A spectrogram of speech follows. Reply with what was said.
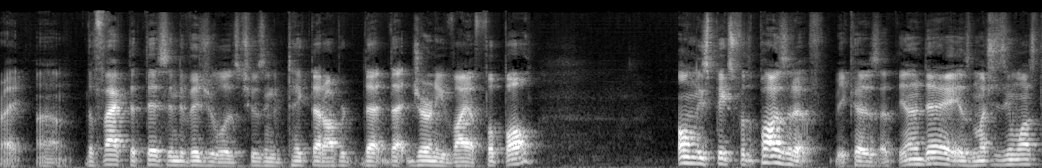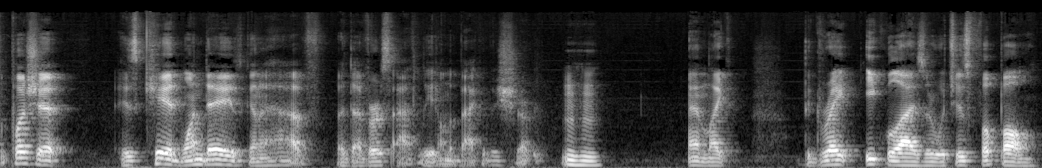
Right. Um, the fact that this individual is choosing to take that oppor- that that journey via football only speaks for the positive because at the end of the day, as much as he wants to push it, his kid one day is gonna have a diverse athlete on the back of his shirt Mm-hmm. and like the great equalizer, which is football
